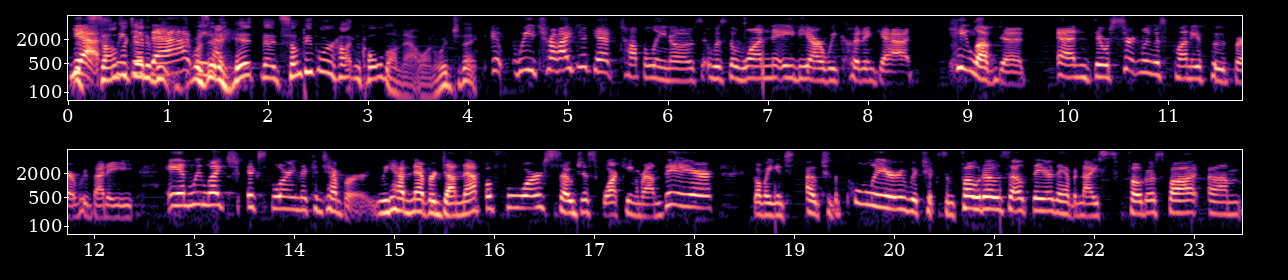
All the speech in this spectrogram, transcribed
Yes, sounds we like did that'd be- was We it a hit? That some people are hot and cold on that one. What'd you think? It, we tried to get Topolino's. It was the one ADR we couldn't get. He loved it. and there was certainly was plenty of food for everybody. And we liked exploring the contemporary. We had never done that before, so just walking around there, going in, out to the pool area, we took some photos out there. They have a nice photo spot um,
